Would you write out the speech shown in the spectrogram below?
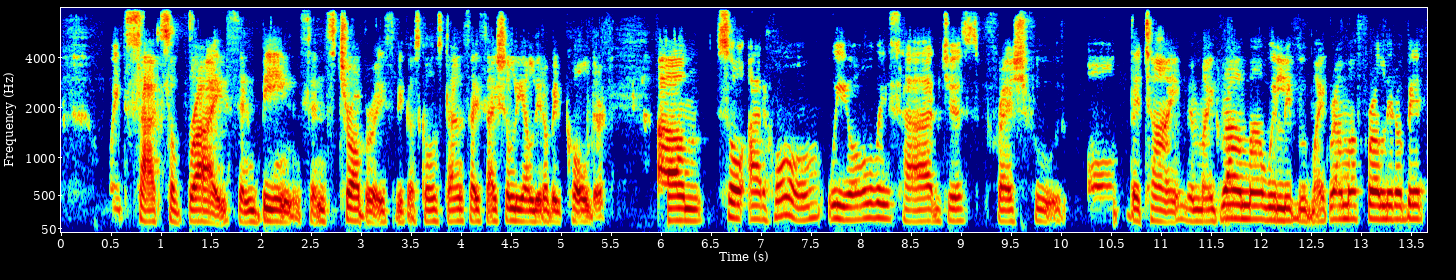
with sacks of rice and beans and strawberries because Constanza is actually a little bit colder. Um, so at home, we always had just fresh food all the time. And my grandma, we lived with my grandma for a little bit,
